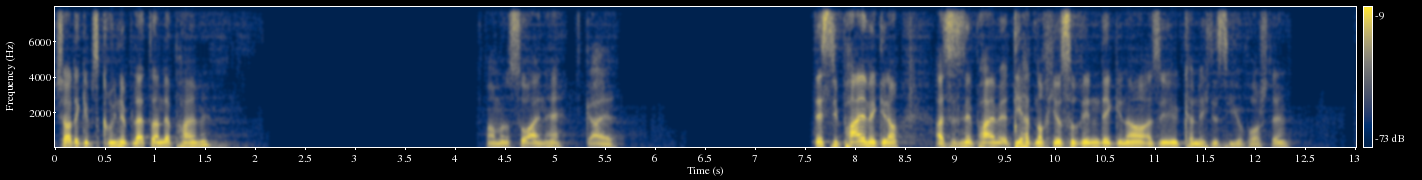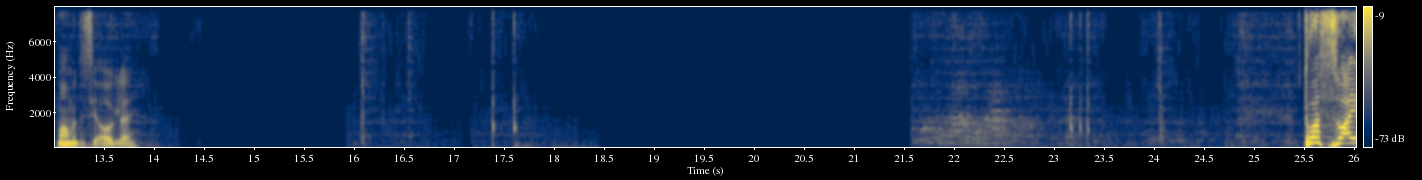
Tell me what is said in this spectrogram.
Schau, da gibt es grüne Blätter an der Palme. Machen wir das so ein, hä? Geil. Das ist die Palme, genau. Also es ist eine Palme, die hat noch hier so Rinde, genau. Also ihr könnt euch das sicher vorstellen. Machen wir das hier auch gleich. Du hast zwei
